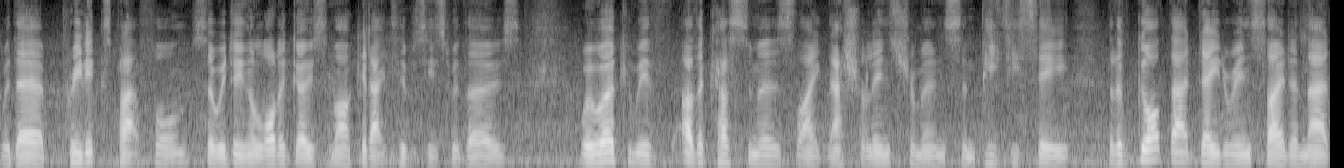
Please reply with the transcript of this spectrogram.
with their Predix platform, so we're doing a lot of go-to-market activities with those. We're working with other customers like National Instruments and PTC that have got that data insight and that,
